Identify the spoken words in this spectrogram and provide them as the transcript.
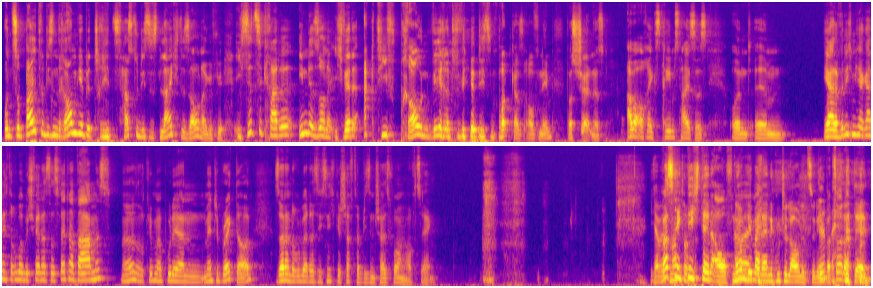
Und sobald du diesen Raum hier betrittst, hast du dieses leichte Saunagefühl. Ich sitze gerade in der Sonne. Ich werde aktiv braun, während wir diesen Podcast aufnehmen, was schön ist, aber auch extremst heiß ist. Und ähm, ja, da würde ich mich ja gar nicht darüber beschweren, dass das Wetter warm ist. Ne? Sonst kriegt mein Bruder ja einen Mental Breakdown. Sondern darüber, dass ich es nicht geschafft habe, diesen scheiß Vorhang aufzuhängen. Ja, was regt dich denn auf, ne, um dir mal deine gute Laune zu nehmen? Was soll das denn?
